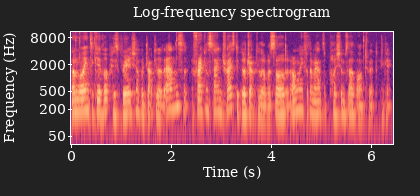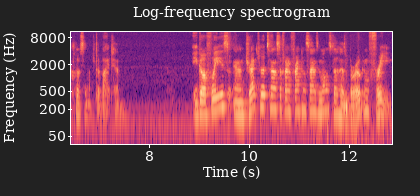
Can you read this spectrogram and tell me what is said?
Unwilling to give up his creation for Dracula's ends, Frankenstein tries to kill Dracula with a sword, only for the man to push himself onto it and get close enough to bite him. Igor flees, and Dracula turns to find Frankenstein's monster has broken free.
